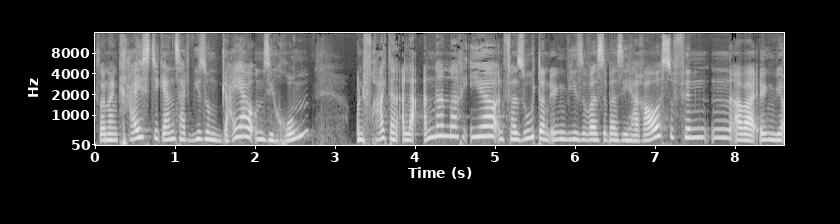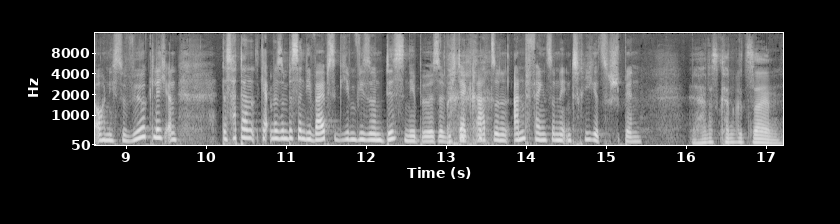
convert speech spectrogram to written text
sondern kreist die ganze Zeit wie so ein Geier um sie rum und fragt dann alle anderen nach ihr und versucht dann irgendwie sowas über sie herauszufinden, aber irgendwie auch nicht so wirklich. Und das hat dann, hat mir so ein bisschen die Vibes gegeben wie so ein Disney-Bösewicht, der gerade so anfängt, so eine Intrige zu spinnen. Ja, das kann gut sein.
